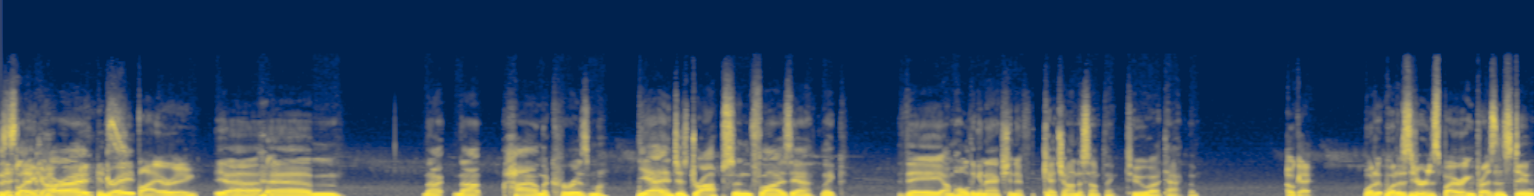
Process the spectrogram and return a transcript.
it's like, all right, great, Inspiring. yeah. Um, not not high on the charisma. Yeah, and just drops and flies. Yeah, like they. I'm holding an action if catch onto something to attack them. okay. What what does your inspiring presence do?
